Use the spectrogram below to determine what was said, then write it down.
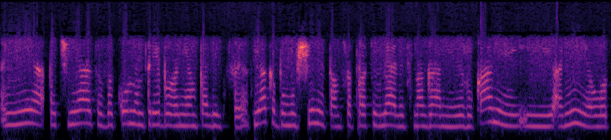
не подчиняются законным требованиям полиции. Якобы мужчины там сопротивлялись ногами и руками, и они вот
